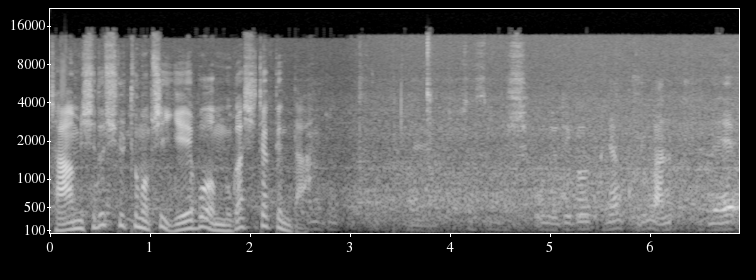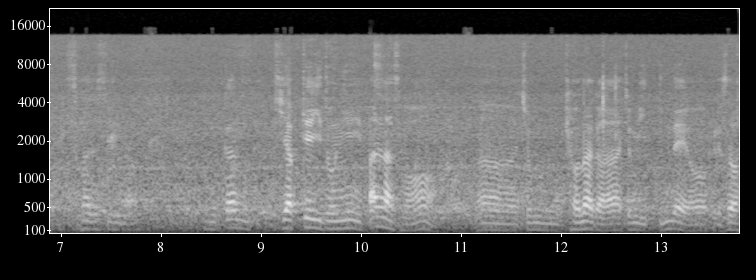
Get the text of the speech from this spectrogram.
잠시도 쉴 틈 없이 예보 업무가 시작된다. 오늘도 이거 그냥 구름 많. 네, 수고하셨습니다. 그러니까 기압계 이동이 빨라서 어, 좀 변화가 좀 있- 있네요. 그래서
